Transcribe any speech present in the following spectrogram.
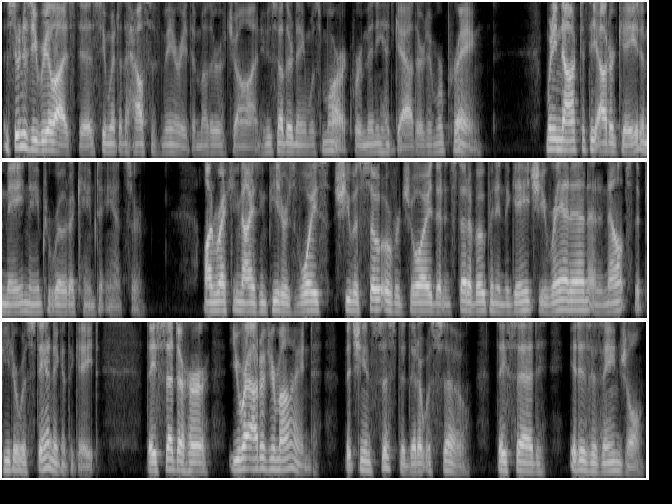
As soon as he realized this, he went to the house of Mary, the mother of John, whose other name was Mark, where many had gathered and were praying. When he knocked at the outer gate, a maid named Rhoda came to answer. On recognizing Peter's voice, she was so overjoyed that instead of opening the gate, she ran in and announced that Peter was standing at the gate. They said to her, You are out of your mind. But she insisted that it was so. They said, It is his angel.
